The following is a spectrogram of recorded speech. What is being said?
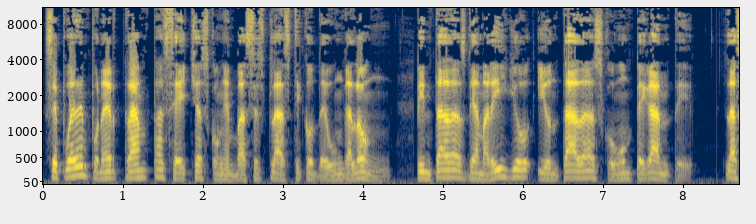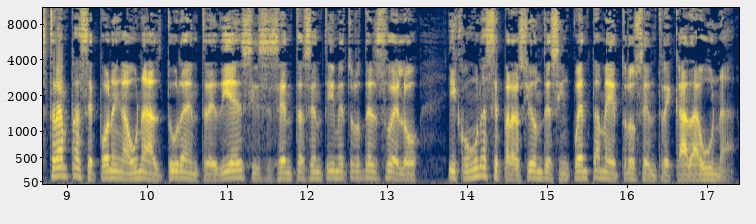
se pueden poner trampas hechas con envases plásticos de un galón, pintadas de amarillo y untadas con un pegante. Las trampas se ponen a una altura entre 10 y 60 centímetros del suelo y con una separación de 50 metros entre cada una.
